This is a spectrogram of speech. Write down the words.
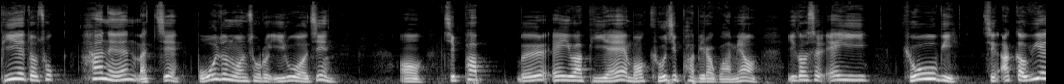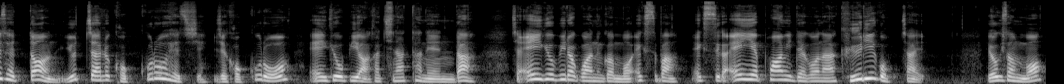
B에도 속하는 맞지 모든 원소로 이루어진 어 집합을 A와 B의 뭐 교집합이라고 하며 이것을 A 교비 즉 아까 위에서 했던 U자를 거꾸로 했지 이제 거꾸로 A 교비와 같이 나타낸다 자 A 교비라고 하는 건 뭐 X바 X가 A에 포함이 되거나 그리고 자 여기서는 뭐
